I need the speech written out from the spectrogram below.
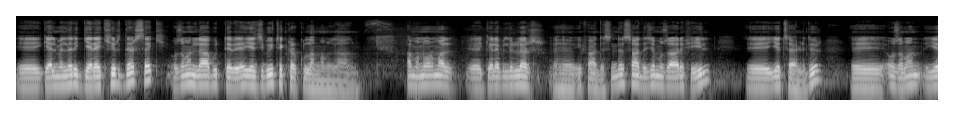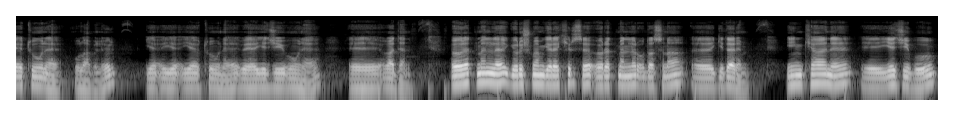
e, gelmeleri gerekir dersek o zaman labudde veya yecibüyü tekrar kullanmamız lazım. Ama normal e, gelebilirler e, ifadesinde sadece muzari fiil e, yeterlidir. E, o zaman ye'tune olabilir ye'tune veya yeciune e, gaden. Öğretmenle görüşmem gerekirse öğretmenler odasına e, giderim. İnkâne e, yecibu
